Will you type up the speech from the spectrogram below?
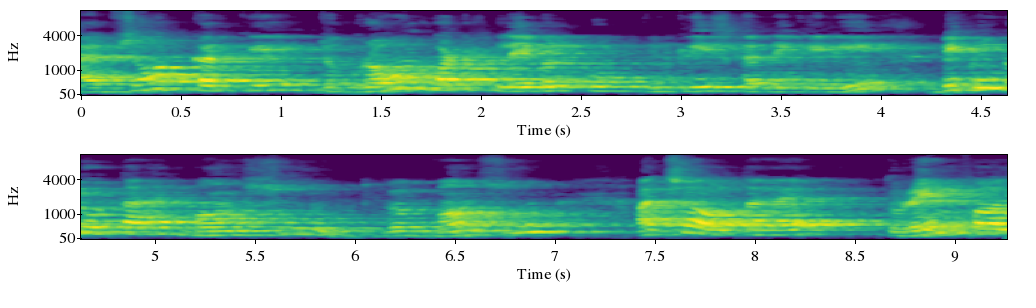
एब्जॉर्ब करके जो ग्राउंड वाटर लेवल को इंक्रीज करने के लिए डिपेंड होता है मानसून जब मानसून अच्छा होता है तो रेनफॉल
